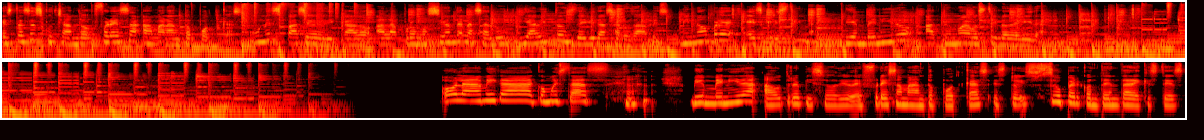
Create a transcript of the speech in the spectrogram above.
estás escuchando Fresa Amaranto Podcast, un espacio dedicado a la promoción de la salud y hábitos de vida saludables. Mi nombre es Cristina. Bienvenido a tu nuevo estilo de vida. Hola amiga, ¿cómo estás? Bienvenida a otro episodio de Fresa Amaranto Podcast. Estoy súper contenta de que estés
